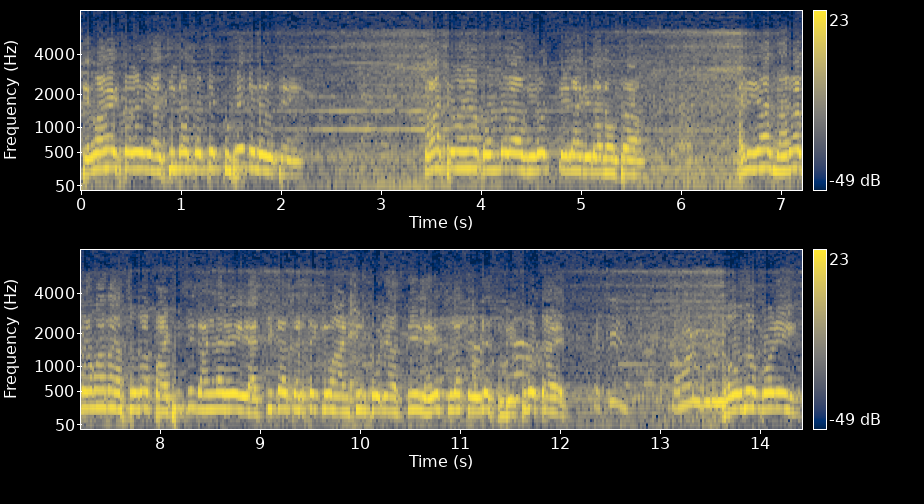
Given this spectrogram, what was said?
तेव्हा हे सगळे याचिकाकर्ते कुठे गेले होते? का तेव्हा या बंदला विरोध केला गेला नव्हता? आणि या नराधमाना सुद्धा पाठीशी घालणारे याचिकाकर्ते किंवा आणखीन कोणी असतील हे सुद्धा तेवढेच विकृत आहेत. जो जो कोणी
